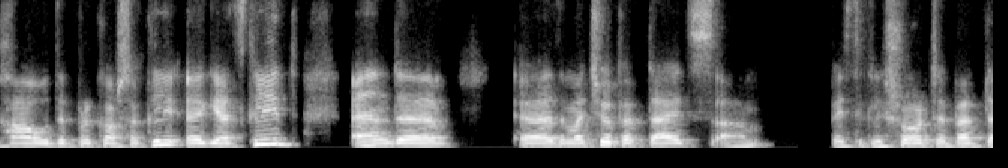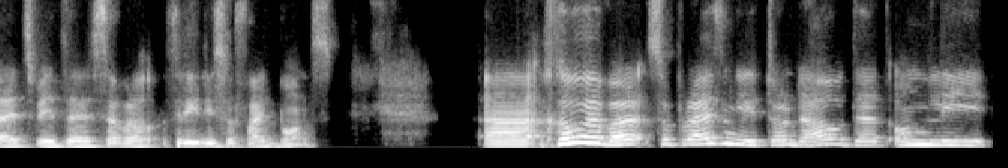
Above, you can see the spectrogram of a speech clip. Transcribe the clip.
how the precursor cle gets cleaved. And the mature peptides um, basically shorter peptides with uh, several 3 disulfide bonds. Uh, however, surprisingly, it turned out that only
